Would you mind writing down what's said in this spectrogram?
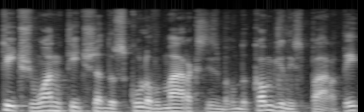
teach one teach at the School of Marxism of the Communist Party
